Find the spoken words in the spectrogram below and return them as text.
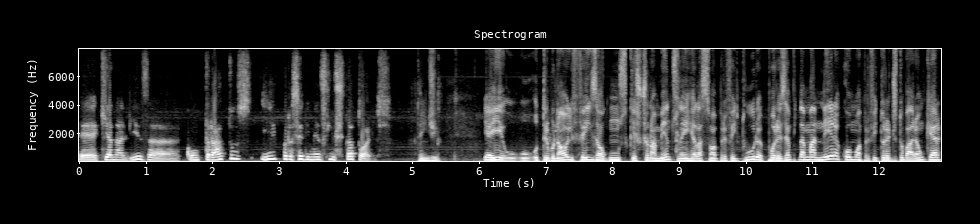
é, que analisa contratos e procedimentos licitatórios. Entendi. E aí, o, o, o, tribunal ele fez alguns questionamentos né, em relação à prefeitura, por exemplo, da maneira como a prefeitura de Tubarão quer.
